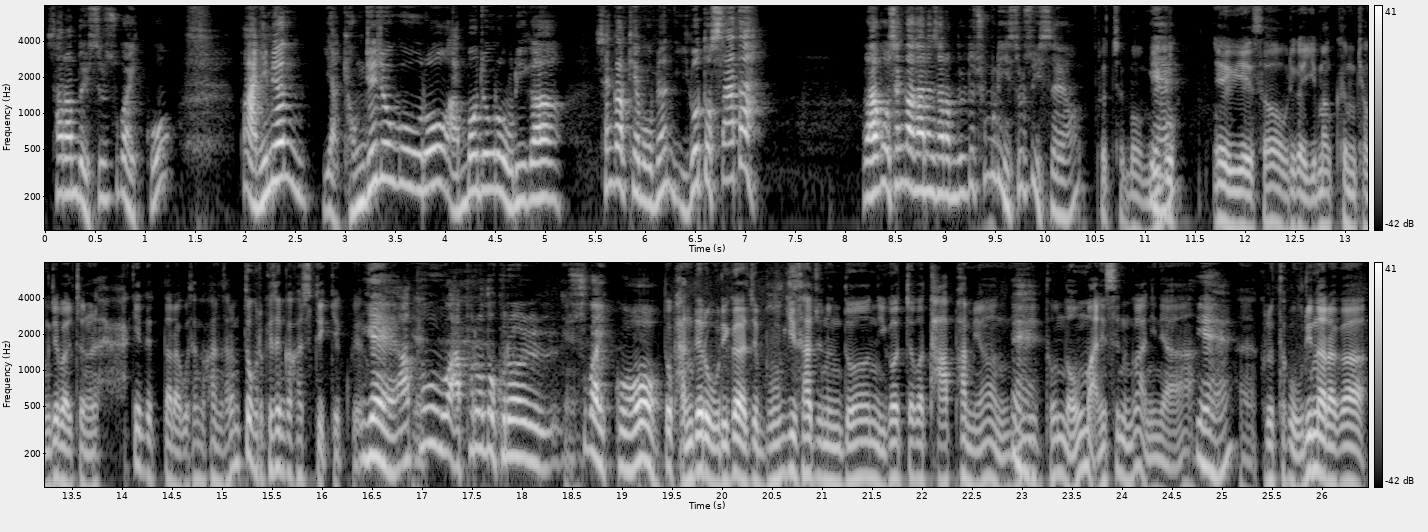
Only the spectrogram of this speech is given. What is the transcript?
사람도 있을 수가 있고 아니면 야 경제적으로 안보적으로 우리가 생각해 보면 이것도 싸다 라고 생각하는 사람들도 충분히 있을 수 있어요. 그렇죠. 뭐 예. 미국에 의해서 우리가 이만큼 경제 발전을 하게 됐다라고 생각하는 사람 또 그렇게 생각할 수도 있겠고요. 예, 앞으로 앞으로도 그럴 수가 있고 또 반대로 우리가 이제 무기 사주는 돈 이것저것 다 합하면 예. 이돈 너무 많이 쓰는 거 아니냐. 예. 예, 그렇다고 우리나라가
